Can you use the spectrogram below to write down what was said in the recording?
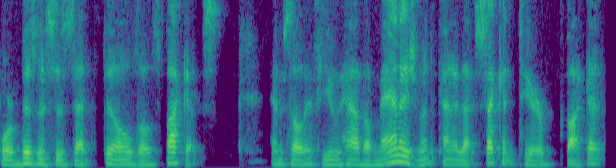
for businesses that fill those buckets. And so if you have a management, kind of that second tier bucket,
